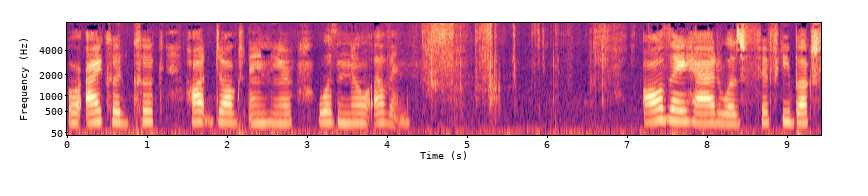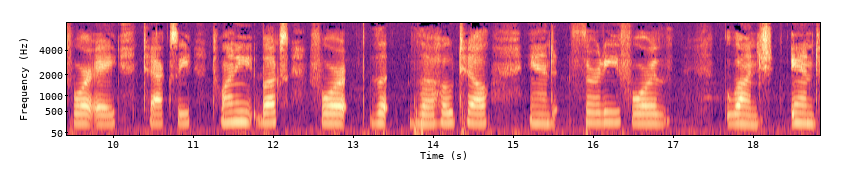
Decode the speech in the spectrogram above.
or I could cook hot dogs in here with no oven. All they had was 50 bucks for a taxi, 20 bucks for the the hotel and 30 for lunch and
